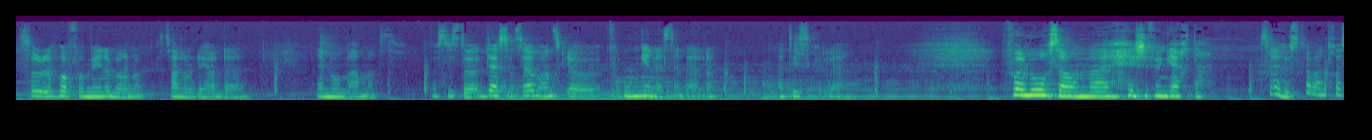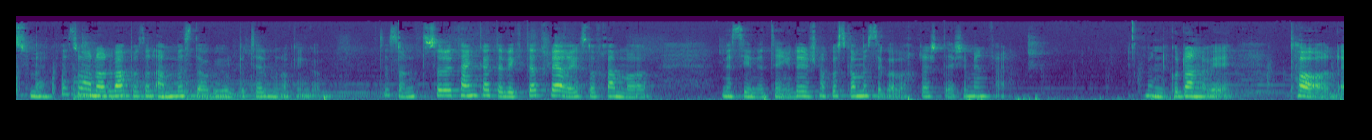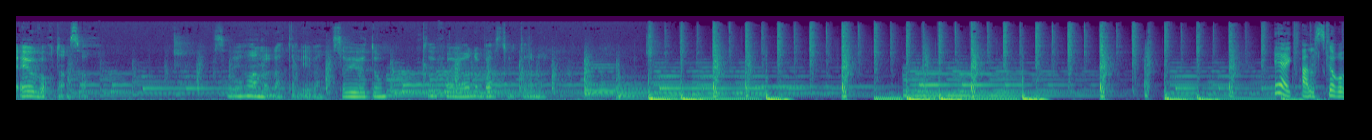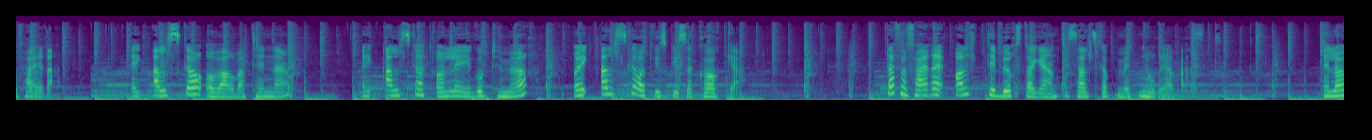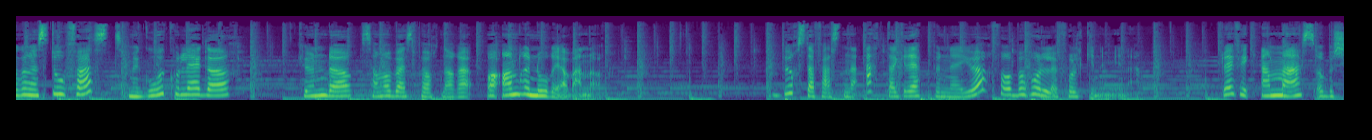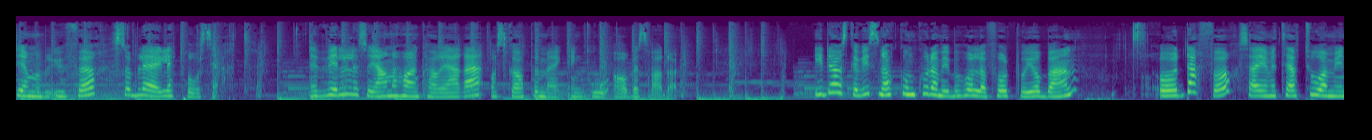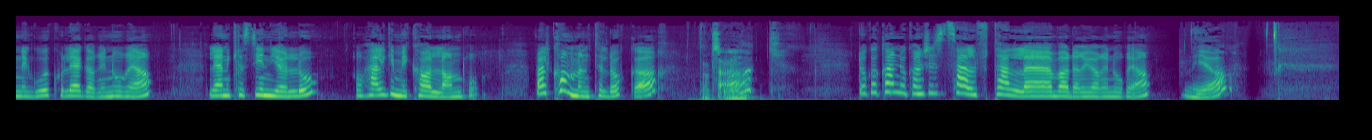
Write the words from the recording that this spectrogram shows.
Så det er håp for mine barn òg, selv om de hadde en mor med MS. Det syns jeg, var vanskelig for ungene sin del, da. At de skulle få en mor som eh, ikke fungerte. Så det husker jeg var en trøst for meg. Jeg så han hadde vært på en sånn MS-dag og hjulpet til med noen gang. Så jeg tenker at det er viktig at flere står frem med sine ting. Det er jo ikke noe å skamme seg over. Det er, det er ikke min feil. Men hvordan vi tar det, er jo vårt ansvar. Så vi har nå dette livet som vi vet om. Så vi får gjøre det beste ut av det. Jeg elsker å feire. Jeg elsker å være vertinne. Jeg elsker at alle er i godt humør, og jeg elsker at vi spiser kake. Derfor feirer jeg alltid bursdagen til selskapet mitt Noria Vest. Jeg lager en stor fest med gode kolleger, kunder, samarbeidspartnere og andre Noria-venner. Bursdagsfesten er ett av grepene jeg gjør for å beholde folkene mine. Da jeg fikk MS og beskjed om å bli ufør, så ble jeg litt provosert. Jeg ville så gjerne ha en karriere og skape meg en god arbeidshverdag. I dag skal vi snakke om hvordan vi beholder folk på jobben. Og derfor så har jeg invitert to av mine gode kollegaer i Noria, Lene Kristin Gjøllo og Helge Mikael Landro. Velkommen til dere. Takk skal du ha. Dere kan jo kanskje selv fortelle hva dere gjør i Noria? Ja.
